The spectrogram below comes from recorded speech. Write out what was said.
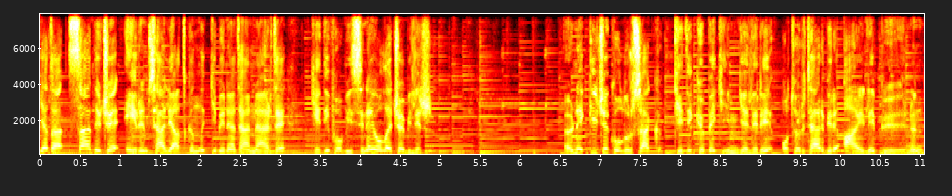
ya da sadece evrimsel yatkınlık gibi nedenlerde kedi fobisine yol açabilir. Örnekleyecek olursak, kedi köpek imgeleri otoriter bir aile büyüğünün,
